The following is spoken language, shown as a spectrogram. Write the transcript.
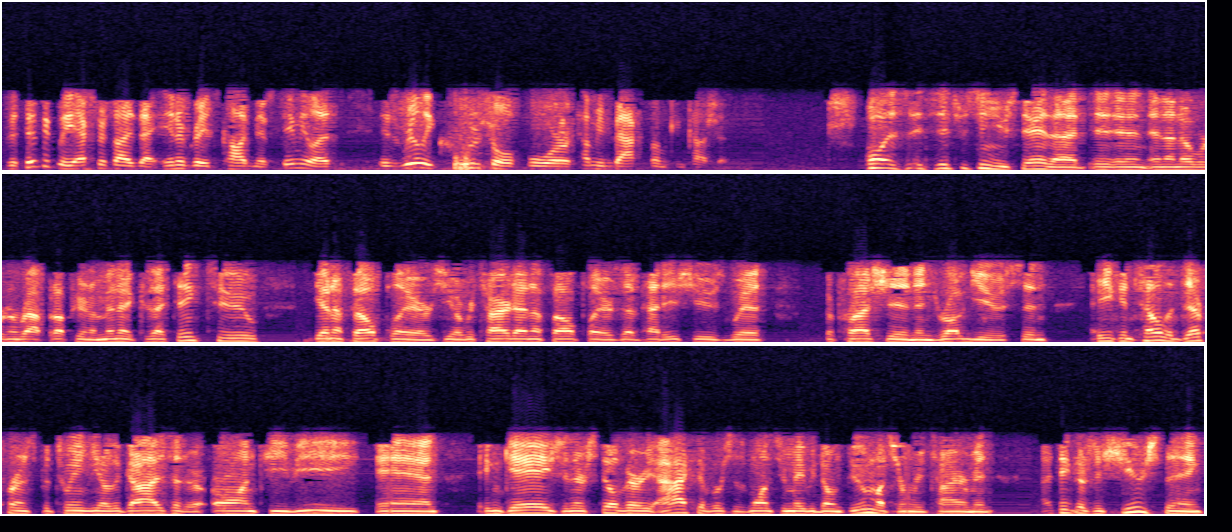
specifically exercise that integrates cognitive stimulus, is really crucial for coming back from concussion. Well, it's, it's interesting you say that, and, and I know we're going to wrap it up here in a minute because I think to the NFL players, you know, retired NFL players have had issues with depression and drug use, and, and you can tell the difference between you know the guys that are on TV and engaged and they're still very active versus ones who maybe don't do much in retirement. I think there's a huge thing.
